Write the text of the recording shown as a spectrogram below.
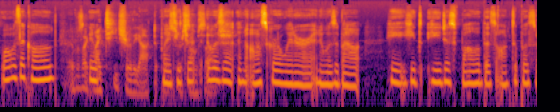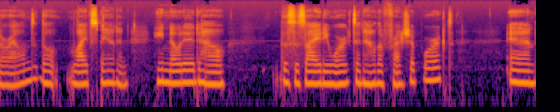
what was it called? It was like It- my teacher, the octopus, My or teacher. It was a, an Oscar winner, and it was about he he he just followed this octopus around the lifespan, and he noted how the society worked and how the friendship worked, and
